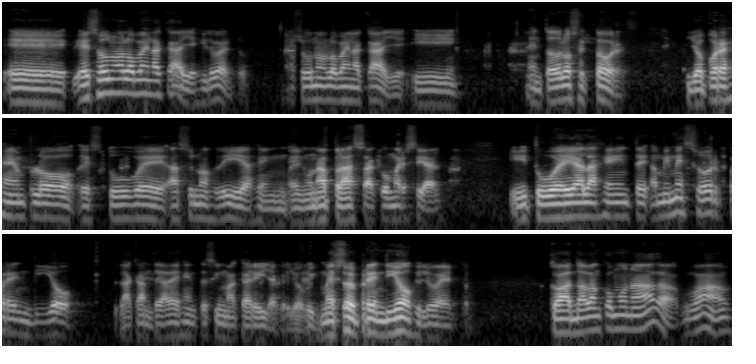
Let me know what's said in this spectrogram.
Eh, eso uno lo ve en la calle, Gilberto. Eso uno lo ve en la calle y en todos los sectores. Yo, por ejemplo, estuve hace unos días en, en una plaza comercial y veías a la gente, a mí me sorprendió la cantidad de gente sin mascarilla que yo vi. Me sorprendió, Gilberto. Andaban como nada, wow,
